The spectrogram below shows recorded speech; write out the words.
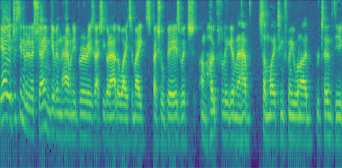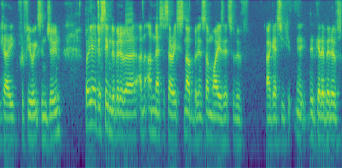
yeah, it just seemed a bit of a shame given how many breweries actually gone out of the way to make special beers, which I'm hopefully going to have some waiting for me when I return to the UK for a few weeks in June. But yeah, it just seemed a bit of a, an unnecessary snub. But in some ways, it sort of, I guess, you could, it did get a bit of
